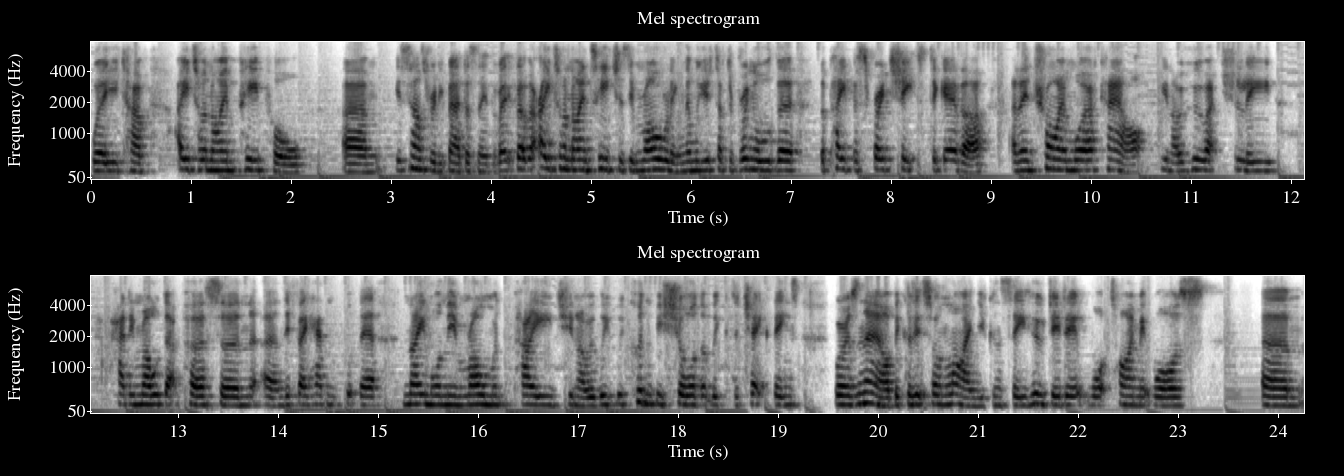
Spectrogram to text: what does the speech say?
where you'd have eight or nine people. Um, it sounds really bad, doesn't it? But eight or nine teachers enrolling, then we used to have to bring all the, the paper spreadsheets together and then try and work out, you know, who actually had enrolled that person and if they hadn't put their name on the enrolment page you know we, we couldn't be sure that we could check things whereas now because it's online you can see who did it what time it was um,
